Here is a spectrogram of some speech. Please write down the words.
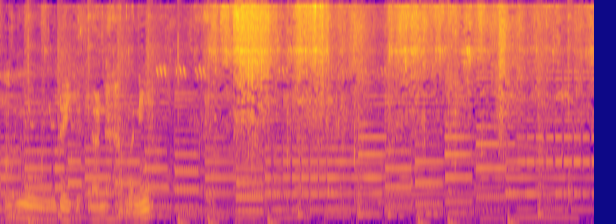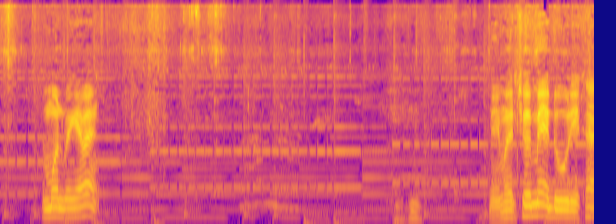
โอ้ได้เยอะแล้วนะครับวันนี้น้ำมนต์เป็นไงบ้าง ไหนมาช่วยแม่ดูดิคะ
